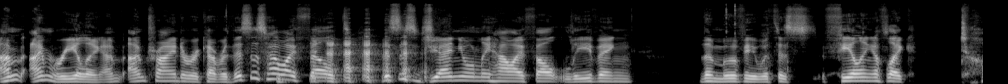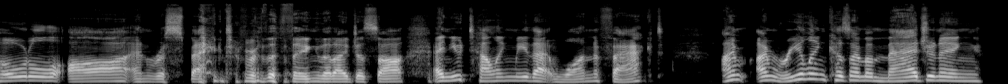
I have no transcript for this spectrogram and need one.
I'm I'm reeling. I'm I'm trying to recover. This is how I felt. this is genuinely how I felt leaving the movie with this feeling of like total awe and respect for the thing that I just saw. And you telling me that one fact, I'm I'm reeling because I'm imagining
